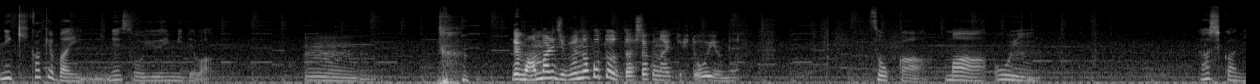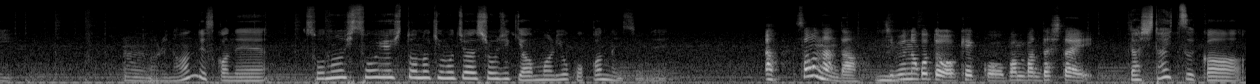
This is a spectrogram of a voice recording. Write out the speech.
に聞かけばいいのにねそういう意味では。うん。でもあんまり自分のことを出したくないって人多いよね。そうか。まあ多い、うん。確かに。うん。あれなんですかね。そのそういう人の気持ちは正直あんまりよくわかんないですよね。あそうなんだ、うん。自分のことを結構バンバン出したい出したいっつうか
